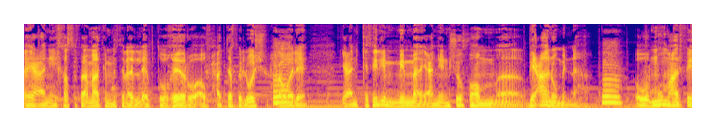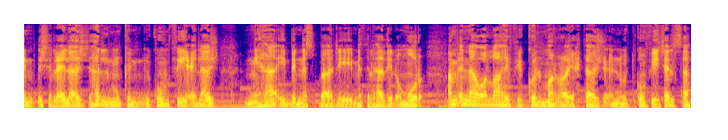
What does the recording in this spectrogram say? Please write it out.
آه، يعني خاصة في أماكن مثل الإبط وغيره أو حتى في الوش حواليه. يعني كثيرين مما يعني نشوفهم آه بيعانوا منها. ومو عارفين إيش العلاج هل ممكن يكون في علاج نهائي بالنسبة لمثل هذه الأمور أم انها والله في كل مرة يحتاج إنه تكون في جلسة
